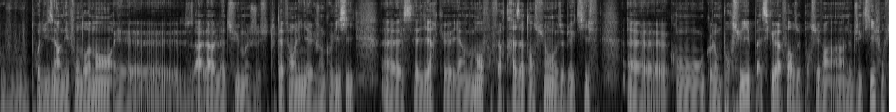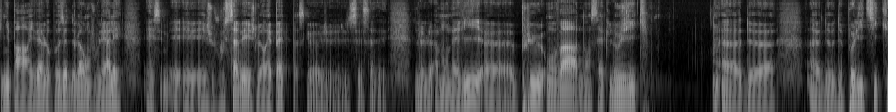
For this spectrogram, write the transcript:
vous, produisez un effondrement, là, là-dessus, moi je suis tout à fait en ligne avec Jean Covici, c'est-à-dire qu'il y a un moment, il faut faire très attention aux objectifs que l'on poursuit, parce qu'à force de poursuivre un, objectif, on finit par arriver à l'opposé de là où on voulait aller. Et, je vous savez, je le répète, parce que à mon avis, euh, plus on va dans cette logique euh, euh, de, politique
